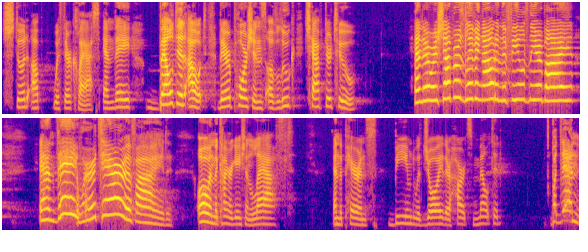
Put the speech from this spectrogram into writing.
stood up with their class and they belted out their portions of Luke chapter 2. And there were shepherds living out in the fields nearby and they were terrified. Oh, and the congregation laughed and the parents beamed with joy, their hearts melted. But then,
